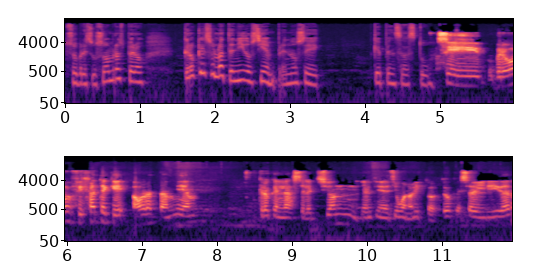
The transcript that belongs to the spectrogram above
sobre sus hombros, pero creo que eso lo ha tenido siempre, no sé, ¿qué pensás tú? Sí, pero fíjate que ahora también creo que en la selección él tiene que decir, bueno, listo, tengo que ser el líder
